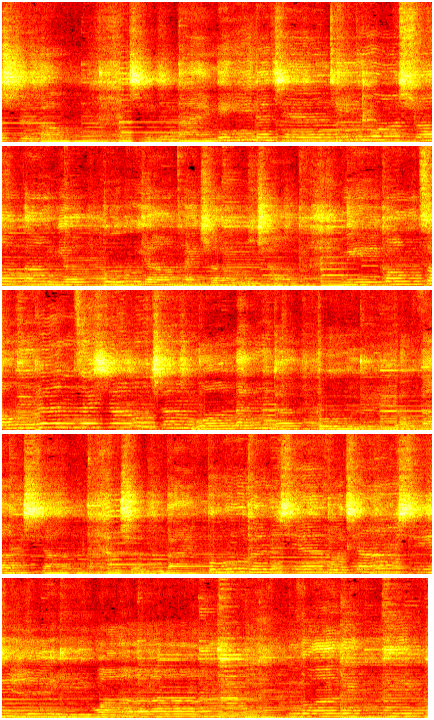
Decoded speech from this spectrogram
时候，轻拍你的肩，听我说，朋友不要太惆怅。霓虹纵然在嚣张，我们的步履有方向。成败不论，切莫将昔日遗忘。多年以后，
